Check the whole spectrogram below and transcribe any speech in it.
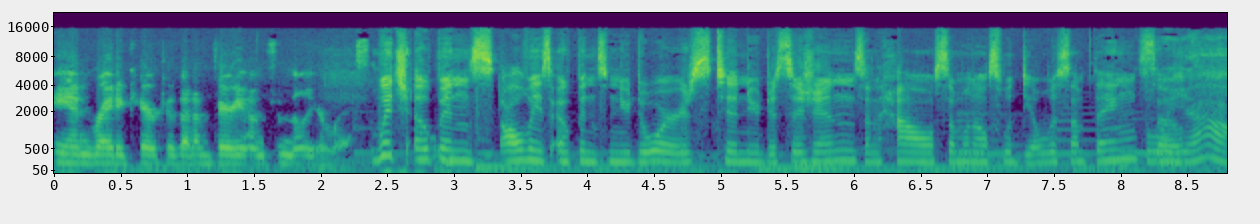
and write a character that I'm very unfamiliar with. Which opens always opens new doors to new decisions and how someone else would deal with something. So well, yeah.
